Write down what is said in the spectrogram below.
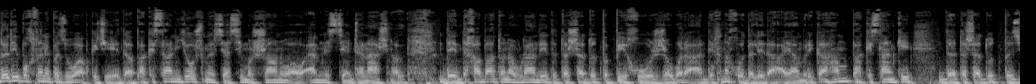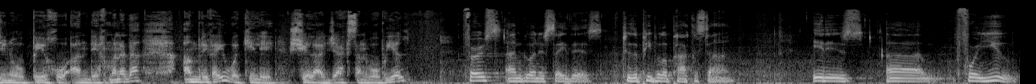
د دې پوښتنې په ځواب کې چې د پاکستان یو شمېر سیاسي مشرانو او امنسټي انټرنشنل د انتخاباتو نه وړاندې د تشدد په پېښو ژوره اندېښنه ښودلې ده، ایا امریکا هم پاکستان کې د تشدد په ځینو پېښو اندېښمنه ده؟ امریکايي وکیلې شیلا جکسن وویل. First I'm going to say this to the people of Pakistan it is for you.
